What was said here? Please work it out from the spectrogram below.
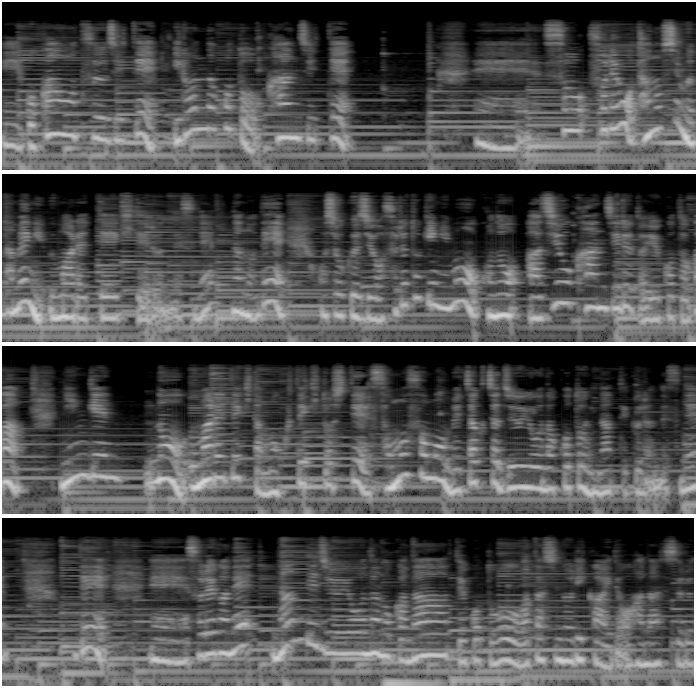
えー、五感を通じていろんなことを感じて、えー、そそれを楽しむために生まれてきてるんですね。なのでお食事をする時にもこの味を感じるということが人間の生まれてきた目的としてそもそもめちゃくちゃ重要なことになってくるんですね。でえー、それがねなんで重要なのかなっていうことを私の理解でお話しする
